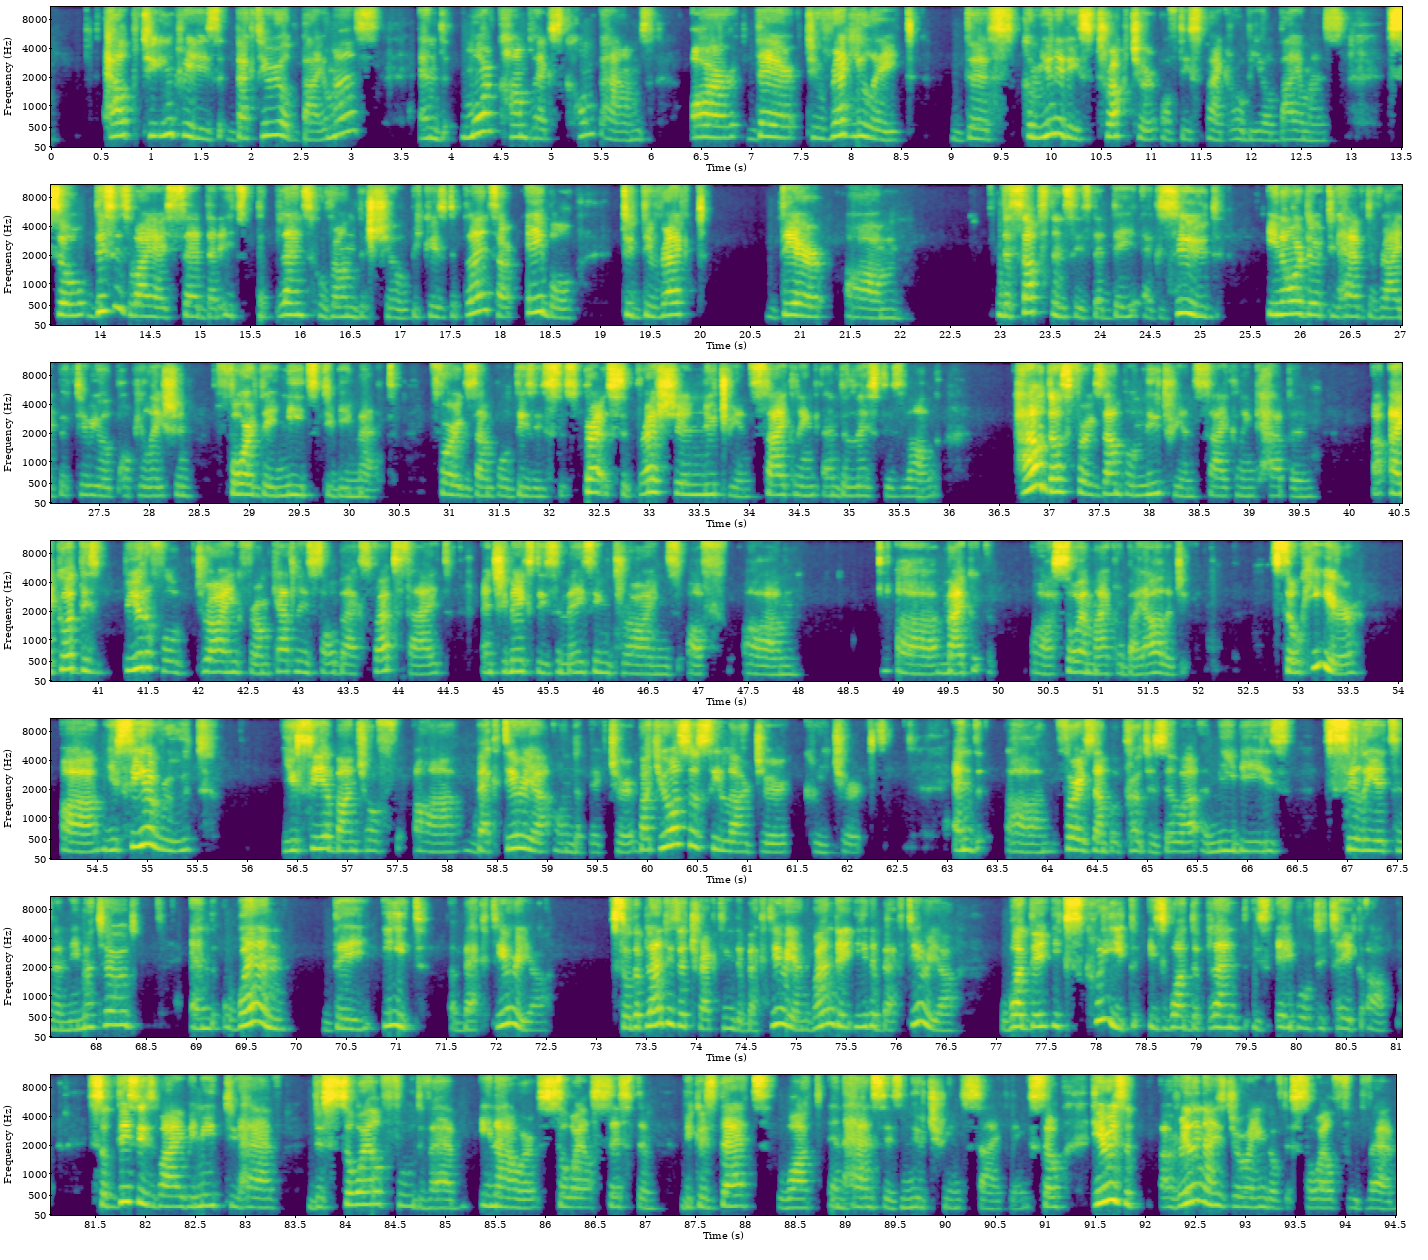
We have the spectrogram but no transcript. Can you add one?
help to increase bacterial biomass and more complex compounds are there to regulate the community structure of this microbial biomass. So this is why I said that it's the plants who run the show because the plants are able to direct their um, the substances that they exude in order to have the right bacterial population for their needs to be met. For example, disease suppression, nutrient cycling, and the list is long. How does, for example, nutrient cycling happen? I got this beautiful drawing from Kathleen Solbach's website, and she makes these amazing drawings of um, uh, micro, uh, soil microbiology. So here uh, you see a root, you see a bunch of uh, bacteria on the picture, but you also see larger creatures. And um, for example, protozoa, amoebas, ciliates, and a nematode. And when they eat a bacteria, so the plant is attracting the bacteria, and when they eat a bacteria, what they excrete is what the plant is able to take up. So this is why we need to have the soil food web in our soil system because that's what enhances nutrient cycling. So here is a, a really nice drawing of the soil food web.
